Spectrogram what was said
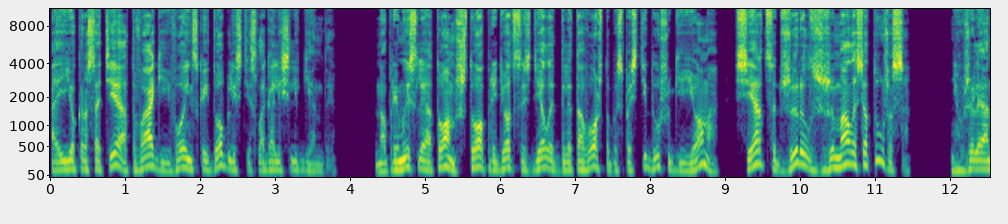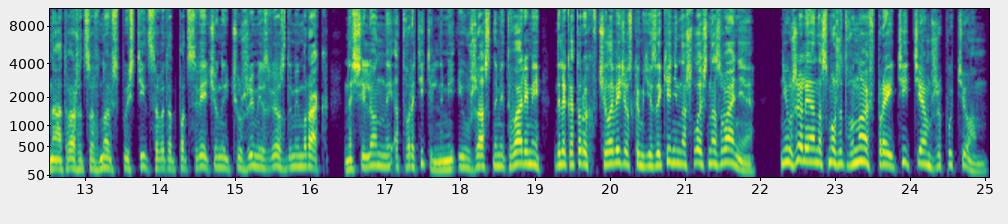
О ее красоте, отваге и воинской доблести слагались легенды. Но при мысли о том, что придется сделать для того, чтобы спасти душу Гийома, сердце Джирл сжималось от ужаса. Неужели она отважится вновь спуститься в этот подсвеченный чужими звездами мрак, населенный отвратительными и ужасными тварями, для которых в человеческом языке не нашлось названия? Неужели она сможет вновь пройти тем же путем?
